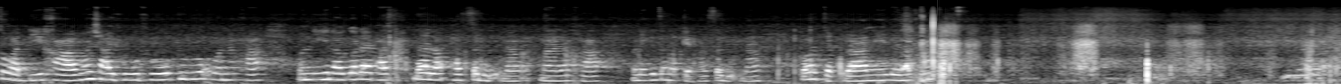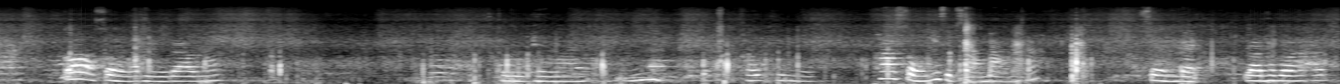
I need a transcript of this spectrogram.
สวัสดีค่ะเพื่อนชายทูทูทุกทุกคนนะคะ วันนี้เราก็ได้พัสได้รับพัสดุนะมานะคะ วันนี้ก็จะมาแกะพัสดุนะ ก็จากร้านนี้เลยนะคะ ก็ส่งมาถึงเรานะคือเพลวานเขาคือค่าส่ง 23 บาทนะคะ ส่งแบบรอนทบนะคะ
